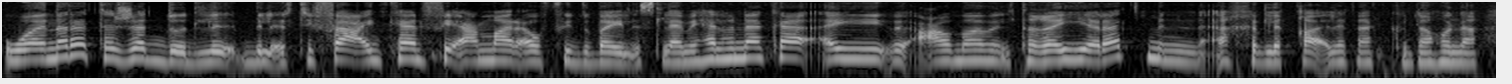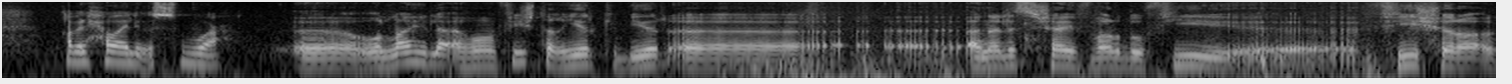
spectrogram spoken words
ونرى تجدد بالارتفاع إن كان في إعمار أو في دبي الإسلامي. هل هناك أي عوامل تغيرت من آخر لقاء لنا كنا هنا قبل حوالي أسبوع؟ أه والله لا هو مفيش تغيير كبير. أه أنا لسه شايف برضو في في شراء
